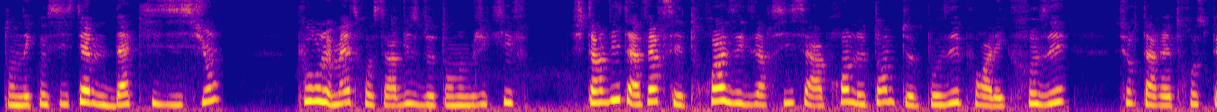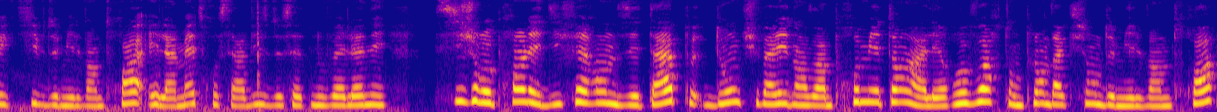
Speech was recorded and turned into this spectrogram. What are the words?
ton écosystème d'acquisition pour le mettre au service de ton objectif. Je t'invite à faire ces trois exercices, à prendre le temps de te poser pour aller creuser sur ta rétrospective 2023 et la mettre au service de cette nouvelle année. Si je reprends les différentes étapes, donc tu vas aller dans un premier temps aller revoir ton plan d'action 2023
